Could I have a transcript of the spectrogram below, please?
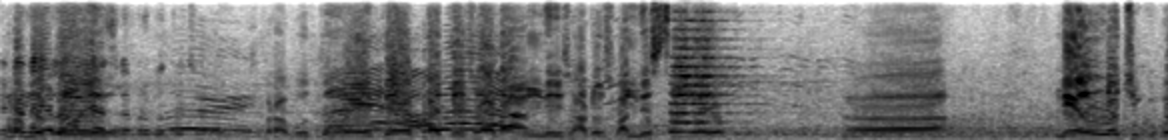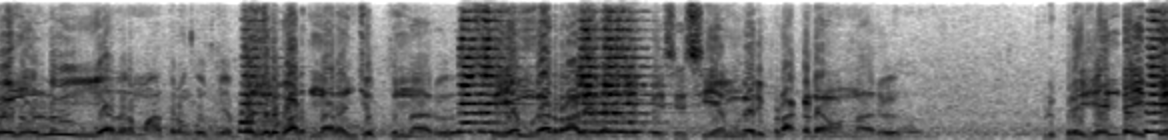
ఏంటంటే ఎలా ఉంది ప్రభుత్వం- అసలు ప్రభుత్వ చర్యలు? ప్రభుత్వం అయితే ప్రతి చోట అన్ని చోట్ల స్పందిస్తుంది. ఆ, నీళ్ళలో చిక్కుపోయిన వాళ్ళు ఈ ఎదర మాత్రం కొంచెం ఇబ్బందులు పడుతున్నారని చెప్తున్నారు. సీఎం గారు రాలేదని చెప్పేసి సీఎం గారు ఇప్పుడు అక్కడే ఉన్నారు. ఇప్పుడు ప్రజెంట్ అయితే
